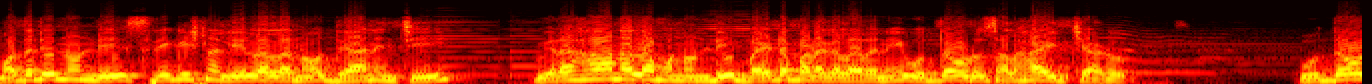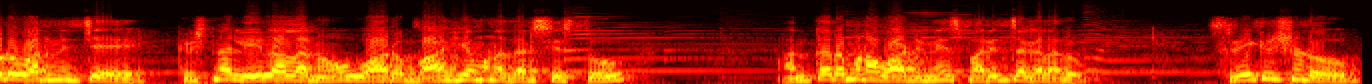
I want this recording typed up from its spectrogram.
మొదటి నుండి శ్రీకృష్ణ లీలలను ధ్యానించి విరహానలము నుండి బయటపడగలరని ఉద్ధవుడు సలహా ఇచ్చాడు. ఉద్ధవుడు వర్ణించే కృష్ణ లీలలను వారు బాహ్యమున దర్శిస్తూ అంతరమున వాటిని స్మరించగలరు. శ్రీకృష్ణుడు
